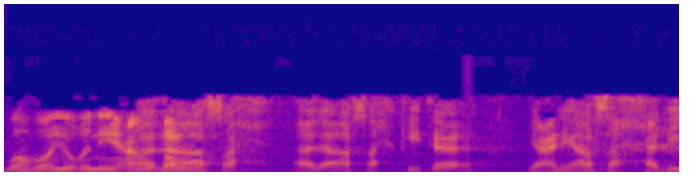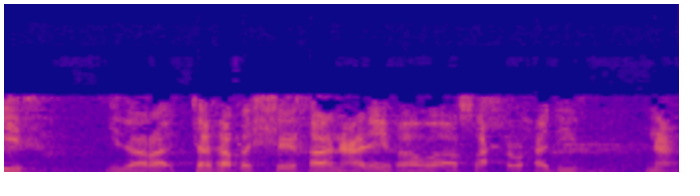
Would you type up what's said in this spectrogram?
وهو يغني عن هذا أصح هذا أصح كتاب يعني أصح حديث. إذا اتفق الشيخان عليه فهو أصح حديث. نعم.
